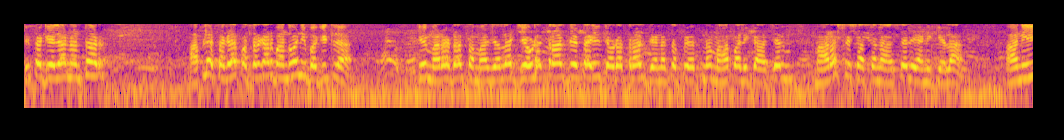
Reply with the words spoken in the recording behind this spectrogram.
तिथं गेल्यानंतर आपल्या सगळ्या पत्रकार बांधवांनी बघितलं की मराठा समाजाला जेवढा त्रास देता येईल तेवढा त्रास देण्याचा प्रयत्न महापालिका असेल महाराष्ट्र शासन असेल यांनी केला. आणि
